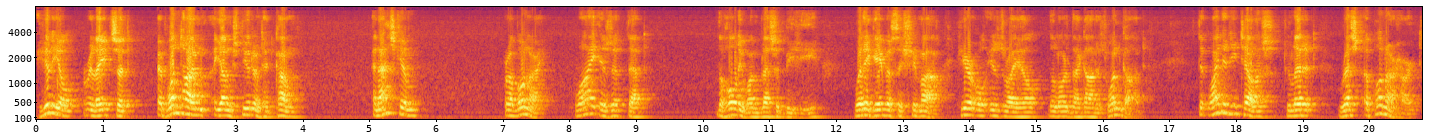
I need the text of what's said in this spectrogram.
Hillel relates that at one time a young student had come and asked him, Rabboni, why is it that the Holy One, blessed be He, when He gave us the Shema, Hear, O Israel, the Lord thy God is one God. That why did He tell us to let it rest upon our heart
